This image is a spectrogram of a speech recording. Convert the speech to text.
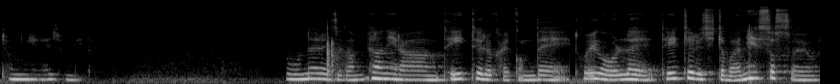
정리를 해줍니다. 오늘 이제 남편이랑 데이트를 갈 건데 저희가 원래 데이트를 진짜 많이 했었어요.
